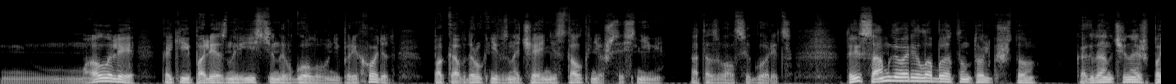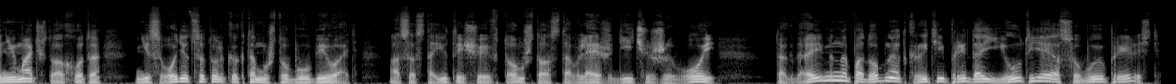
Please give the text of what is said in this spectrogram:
«Мало ли, какие полезные истины в голову не приходят, пока вдруг невзначай не столкнешься с ними», — отозвался Горец. «Ты сам говорил об этом только что. Когда начинаешь понимать, что охота не сводится только к тому, чтобы убивать, а состоит еще и в том, что оставляешь дичь живой, — Тогда именно подобное открытие придают ей особую прелесть.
